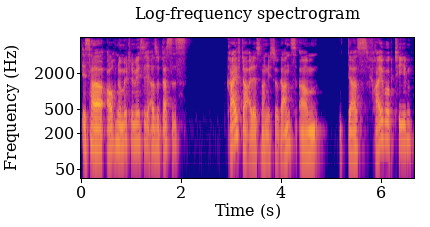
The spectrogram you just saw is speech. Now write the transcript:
ist er auch nur mittelmäßig. Also, das ist greift da alles noch nicht so ganz. Ähm, das Freiburg-Team,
